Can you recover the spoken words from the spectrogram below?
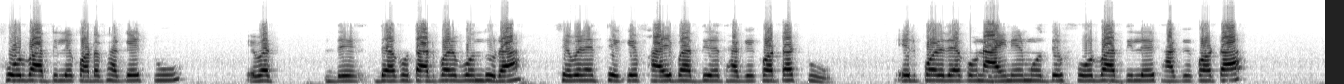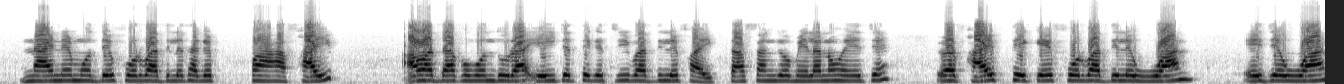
ফোর বাদ দিলে কটা থাকে? টু এবার দেখো তারপরে বন্ধুরা সেভেনের থেকে ফাইভ বাদ দিলে থাকে কটা? টু এরপরে দেখো নাইনের মধ্যে ফোর বাদ দিলে থাকে কটা? নাইনের মধ্যে ফোর বাদ দিলে থাকে ফাইভ আবার দেখো বন্ধুরা এইটের থেকে থ্রি বাদ দিলে ফাইভ তার সঙ্গেও মেলানো হয়েছে। এবার ফাইভ থেকে ফোর বাদ দিলে ওয়ান এই যে ওয়ান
